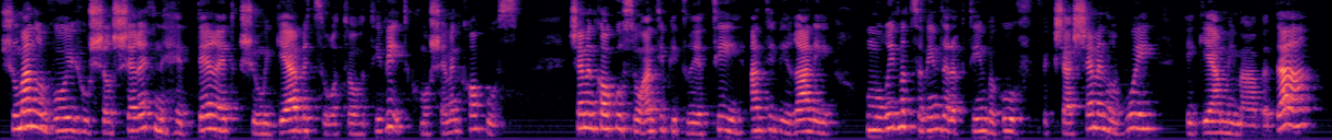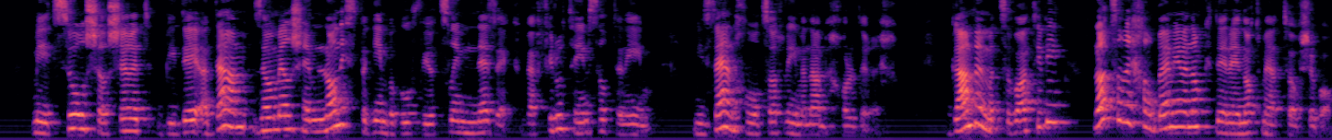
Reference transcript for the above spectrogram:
שומן רווי הוא שרשרת נהדרת כשהוא מגיע בצורתו הטבעית, כמו שמן קוקוס. שמן קוקוס הוא אנטי פטרייתי, אנטי ויראלי, הוא מוריד מצבים דלקתיים בגוף, וכשהשמן רווי הגיע ממעבדה, מייצור שרשרת בידי אדם, זה אומר שהם לא נספגים בגוף ויוצרים נזק, ואפילו תאים סרטניים. מזה אנחנו רוצות להימנע בכל דרך. גם במצבו הטבעי, לא צריך הרבה ממנו כדי ליהנות מהטוב שבו.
